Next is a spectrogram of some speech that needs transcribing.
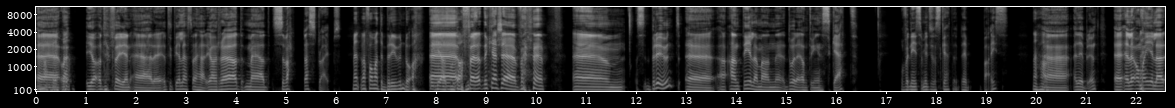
Jaha, Eh, och, ja, och den färgen är, jag tyckte jag läste den här, jag har röd med svarta stripes. Men varför har man inte brun då? Eh, för att det kanske är s- brunt, eh, antingen gillar man, eh, då är det antingen scat. Och för ni som inte scat är, det är bajs. Eh, det är brunt. Eh, eller om man gillar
